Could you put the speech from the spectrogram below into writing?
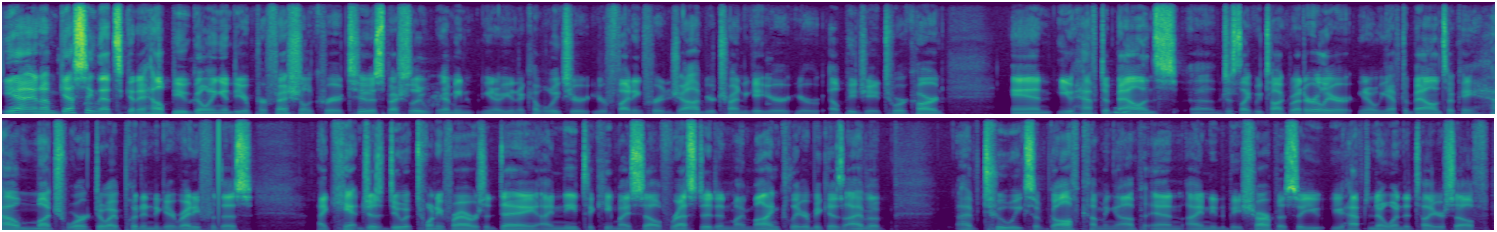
yeah, and I'm guessing that's going to help you going into your professional career too. Especially, I mean, you know, in a couple weeks you're you're fighting for a job. You're trying to get your your LPGA Tour card, and you have to mm-hmm. balance, uh, just like we talked about earlier. You know, you have to balance. Okay, how much work do I put in to get ready for this? I can't just do it 24 hours a day. I need to keep myself rested and my mind clear because I have a I have two weeks of golf coming up, and I need to be sharpest. So you you have to know when to tell yourself,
